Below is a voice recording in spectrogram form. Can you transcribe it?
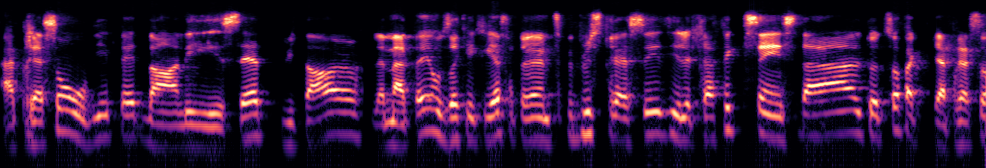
Après ça, on vient peut-être dans les 7, 8 heures. Le matin, on dirait que les clients sont un petit peu plus stressés. Le trafic qui s'installe, tout ça. Après ça,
